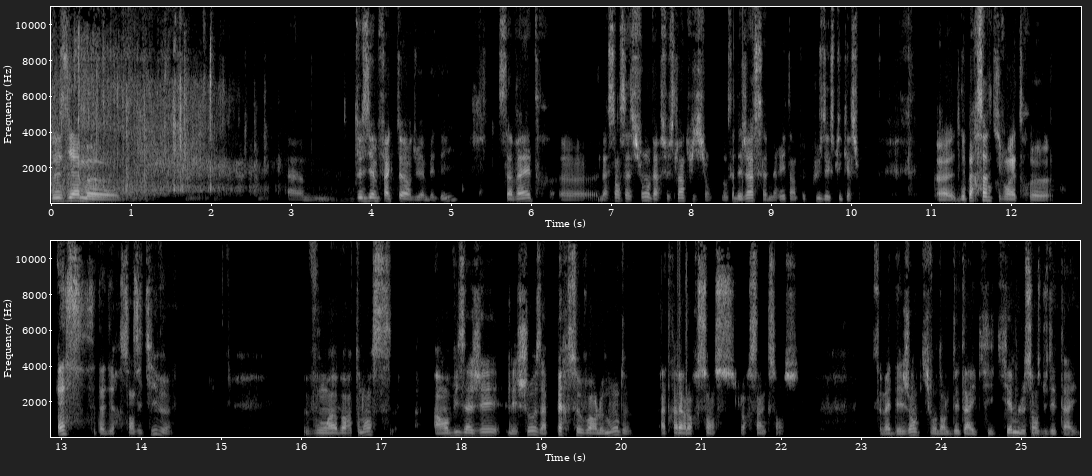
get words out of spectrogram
Deuxième, euh, euh, facteur du MBTI, ça va être la sensation versus l'intuition. Donc ça déjà, ça mérite un peu plus d'explication. des personnes qui vont être S, c'est-à-dire sensitives, vont avoir tendance à envisager les choses, à percevoir le monde à travers leurs sens, leurs cinq sens. Ça va être des gens qui vont dans le détail, qui, aiment le sens du détail.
